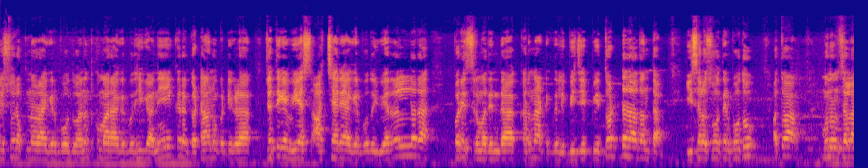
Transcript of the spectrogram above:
ಯಶ್ವರಪ್ಪನವರಾಗಿರ್ಬೋದು ಅನಂತಕುಮಾರ್ ಆಗಿರ್ಬೋದು, ಹೀಗೆ ಅನೇಕರ ಘಟಾನುಘಟಿಗಳ ಜೊತೆಗೆ ವಿ ಎಸ್ ಆಚಾರ್ಯ ಆಗಿರ್ಬೋದು ಇವರೆಲ್ಲರ ಪರಿಶ್ರಮದಿಂದ ಕರ್ನಾಟಕದಲ್ಲಿ ಬಿಜೆಪಿ ದೊಡ್ಡದಾದಂತ ಈ ಸಲ ಸೋತಿರ್ಬೋದು ಅಥವಾ ಮುಂದೊಂದು ಸಲ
